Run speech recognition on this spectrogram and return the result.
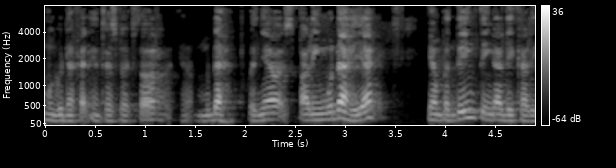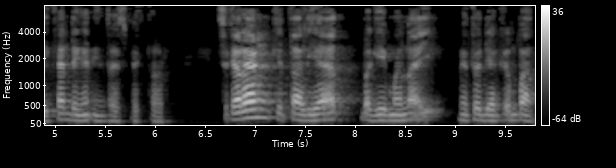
menggunakan interest vector. Ya, mudah. Pokoknya paling mudah ya. Yang penting tinggal dikalikan dengan interest vector sekarang kita lihat bagaimana metode yang keempat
